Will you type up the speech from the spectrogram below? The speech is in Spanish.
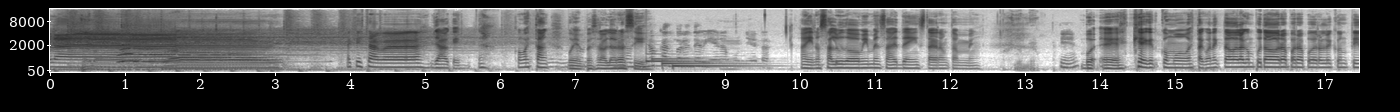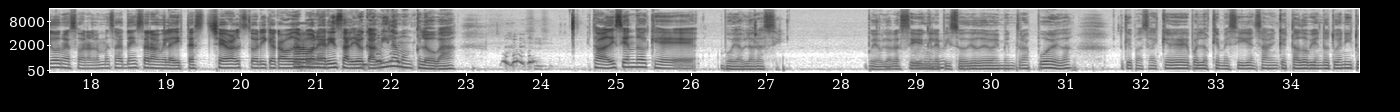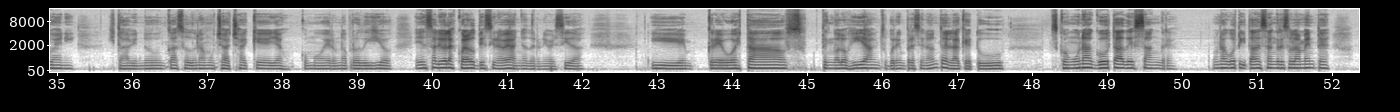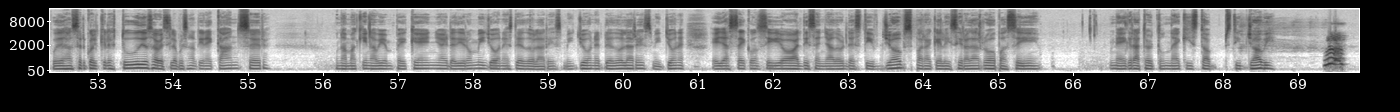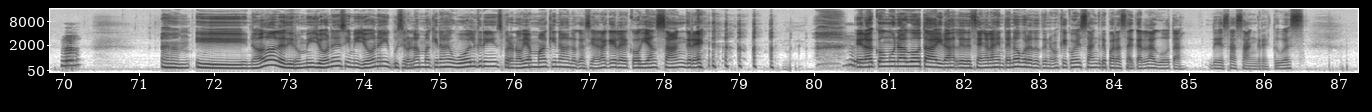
Hola. Aquí estaba. Ya, ok. ¿Cómo están? Voy a empezar a hablar así. Los cantores de Viena, puñeta. Ahí nos saludo mis mensajes de Instagram también. Bu- eh, Es que como está conectado a la computadora para poder hablar contigo, me suenan los mensajes de Instagram y le diste share al story que acabo de Ah. poner y salió Camila Monclova. Estaba diciendo que voy a hablar así. Voy a hablar así en el episodio de hoy mientras pueda. Lo que pasa es que pues los que me siguen saben que he estado viendo 2020 y estaba viendo un caso de una muchacha que ella como era una prodigio. Ella salió de la escuela a los 19 años de la universidad y em, creó esta tecnología súper impresionante en la que tú pues, con una gota de sangre, una gotita de sangre solamente, puedes hacer cualquier estudio, saber si la persona tiene cáncer, una máquina bien pequeña y le dieron millones de dólares, millones de dólares, millones. Ella se consiguió al diseñador de Steve Jobs para que le hiciera la ropa así, negra, turtleneck y Steve Jobs. Um, y nada, le dieron millones y millones y pusieron las máquinas en Walgreens, pero no había máquinas, lo que hacían era que le cogían sangre. era con una gota y le decían a la gente, no, pero te tenemos que coger sangre para sacar la gota de esa sangre, ¿tú ves?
